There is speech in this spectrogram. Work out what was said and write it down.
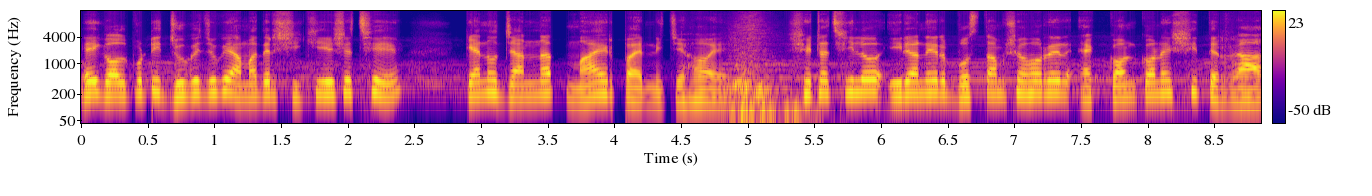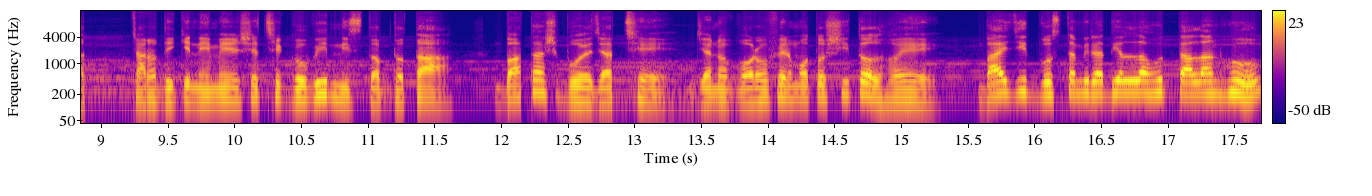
এই গল্পটি যুগে যুগে আমাদের শিখিয়ে এসেছে কেন জান্নাত মায়ের পায়ের নিচে হয়। সেটা ছিল ইরানের বোস্তাম শহরের এক কনকনে শীতের রাত। চারদিকে নেমে এসেছে গভীর নিস্তব্ধতা। বাতাস বয়ে যাচ্ছে, যেন বরফের মতো শীতল হয়ে। বাইজিদ বোস্তামি রাদিয়াল্লাহু তালানহু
